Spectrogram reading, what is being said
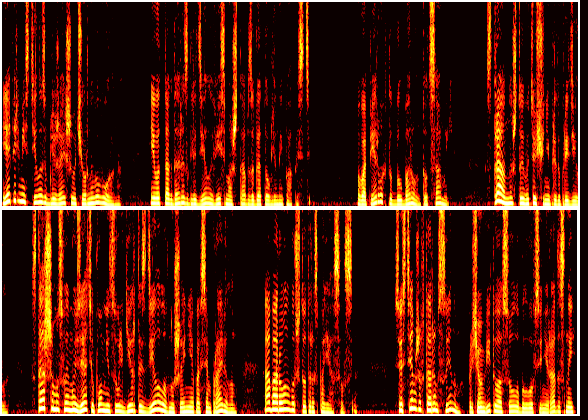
я переместилась в ближайшего черного ворона — и вот тогда разглядела весь масштаб заготовленной пакости. Во-первых, тут был барон, тот самый. Странно, что его теща не предупредила. Старшему своему зятю, помнится, Ульгерта сделала внушение по всем правилам, а барон вот что-то распоясался. Все с тем же вторым сыном, причем вид у Асола был вовсе не радостный,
